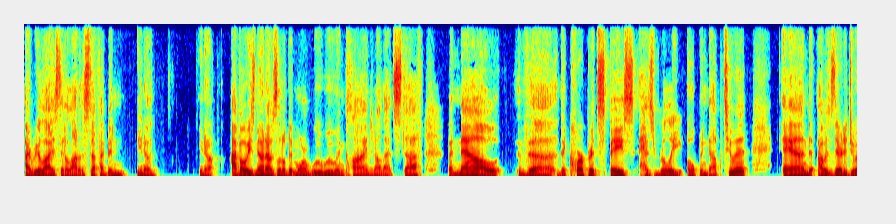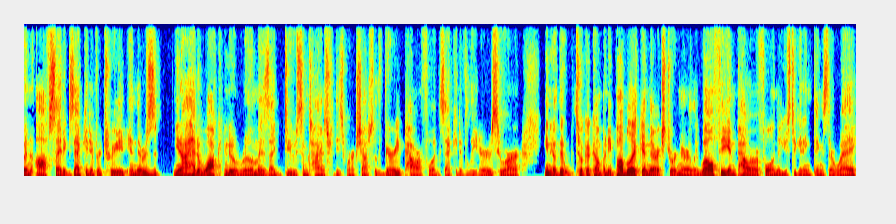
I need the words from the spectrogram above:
i realized that a lot of the stuff i've been you know you know i've always known i was a little bit more woo woo inclined and all that stuff. But now the the corporate space has really opened up to it. And i was there to do an offsite executive retreat. And there was you know i had to walk into a room as i do sometimes for these workshops with very powerful executive leaders who are you know that took a company public and they're extraordinarily wealthy and powerful and they're used to getting things their way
